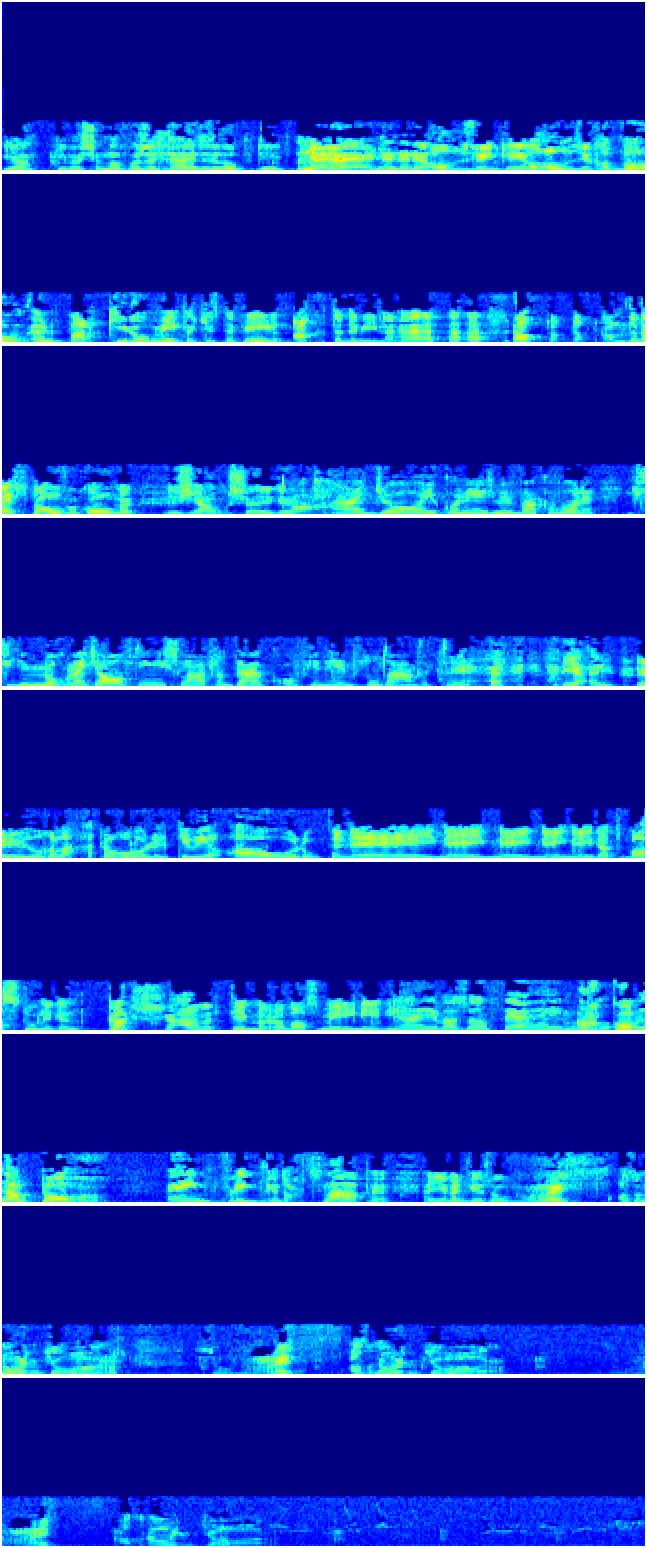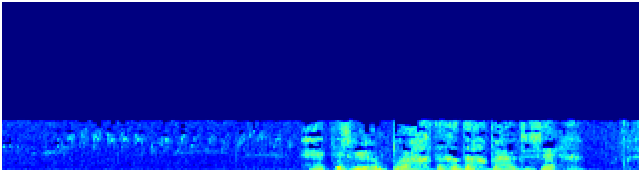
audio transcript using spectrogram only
Ja, die was zomaar voor zijn geiten erop, die. Nee, nee, nee, nee, onzin, kerel, onzin. Gewoon een paar kilometertjes te veel achter de wielen, hè? nou, dat, dat kan de beste overkomen. Dus jou zeker. Ah joh, je kon niet eens meer wakker worden. Ik zie je nog met je hoofd in die slaapzak duiken of je een hem stond aan te trekken. Ja, een uur later hoorde ik je weer ouwe roepen. Nee, nee, nee, nee, nee, dat was toen ik een kastje aan het timmeren was, meen ik. Ja, je was wel ver heen, hoor. Ach, kom nou toch! Eén flinke nacht slapen en je bent weer zo fris als een hondje, hoor. Zo fris als een hondje, hoor. Zo fris als een hondje, hoor. Het is weer een prachtige dag buiten, zeg.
